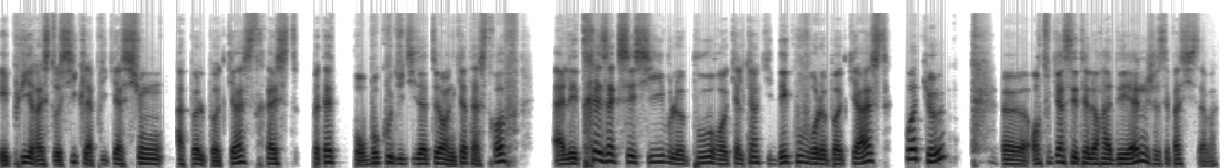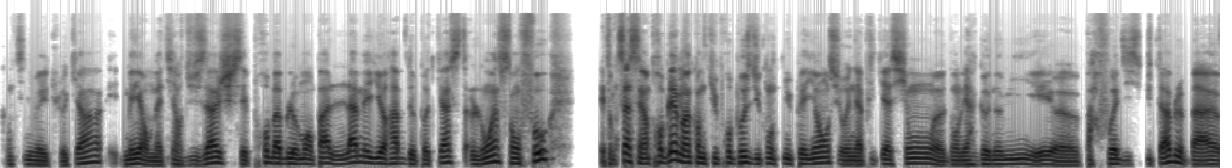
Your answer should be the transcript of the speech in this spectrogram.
Et puis il reste aussi que l'application Apple Podcast reste peut-être pour beaucoup d'utilisateurs une catastrophe Elle est très accessible pour quelqu'un qui découvre le podcast, quoique. Euh, en tout cas, c'était leur ADN. Je ne sais pas si ça va continuer à être le cas, mais en matière d'usage, c'est probablement pas la meilleure app de podcast, loin s'en faut. Et donc ça, c'est un problème hein, quand tu proposes du contenu payant sur une application euh, dont l'ergonomie est euh, parfois discutable. Bah,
